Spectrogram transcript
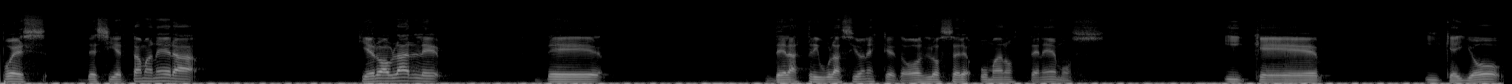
pues, de cierta manera, quiero hablarle de, de las tribulaciones que todos los seres humanos tenemos y que, y que yo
